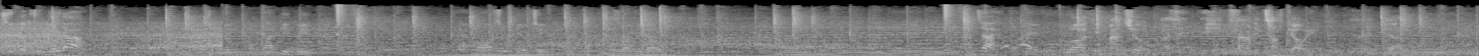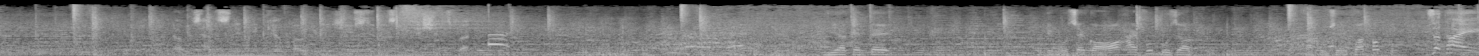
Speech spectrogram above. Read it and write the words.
sự tập trung tối đa. Chương trình bóng đá TV đã có sự điều chỉnh giờ thi đấu giải có thể Well, I think Manchel, I think he found it tough going. And um, I know he's had a stint in Cambodia, he's used to these conditions, but Diakente Hiệp một sẽ có 2 phút bù giờ và khống chế quá tốt rất hay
